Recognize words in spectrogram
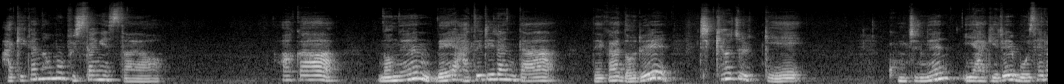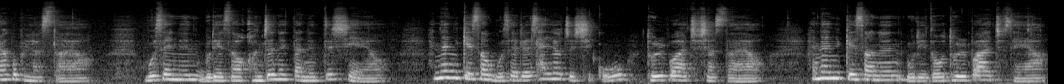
아기가 너무 불쌍했어요. 아가, 너는 내 아들이란다. 내가 너를 지켜줄게. 공주는 이 아기를 모세라고 불렀어요. 모세는 물에서 건져냈다는 뜻이에요. 하나님께서 모세를 살려주시고 돌보아 주셨어요. 하나님께서는 우리도 돌보아 주세요.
